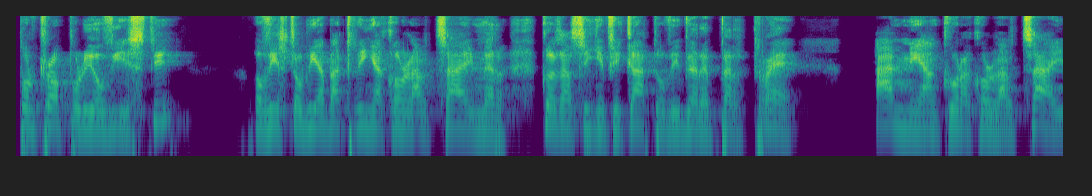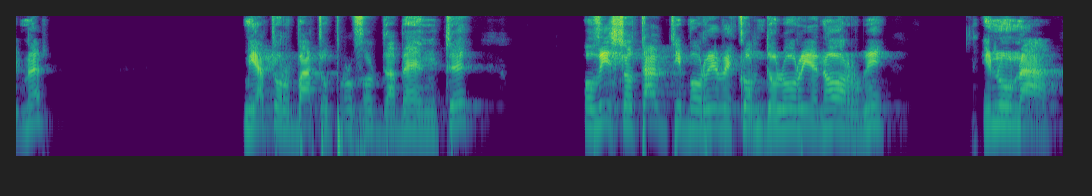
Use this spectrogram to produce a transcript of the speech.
Purtroppo li ho visti. Ho visto mia matrigna con l'Alzheimer, cosa ha significato vivere per tre anni ancora con l'Alzheimer. Mi ha turbato profondamente. Ho visto tanti morire con dolori enormi in una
